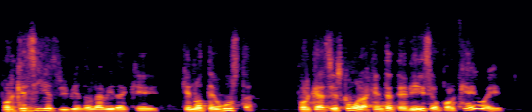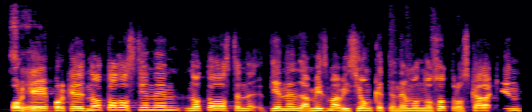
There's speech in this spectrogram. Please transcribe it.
¿Por qué sigues viviendo la vida que, que no te gusta? Porque así es como la gente te dice, o por qué, güey. Porque, Sí. porque no todos tienen, no todos ten- tienen la misma visión que tenemos nosotros. Cada quien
